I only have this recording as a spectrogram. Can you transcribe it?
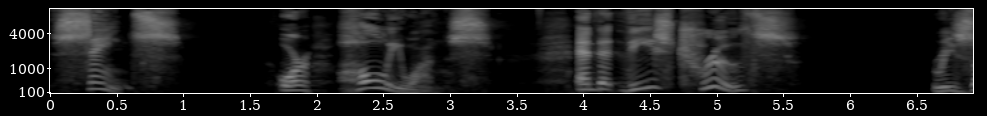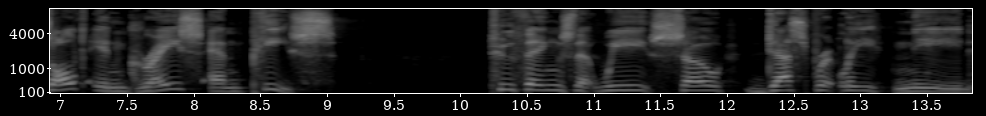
saints or holy ones, and that these truths result in grace and peace, two things that we so desperately need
